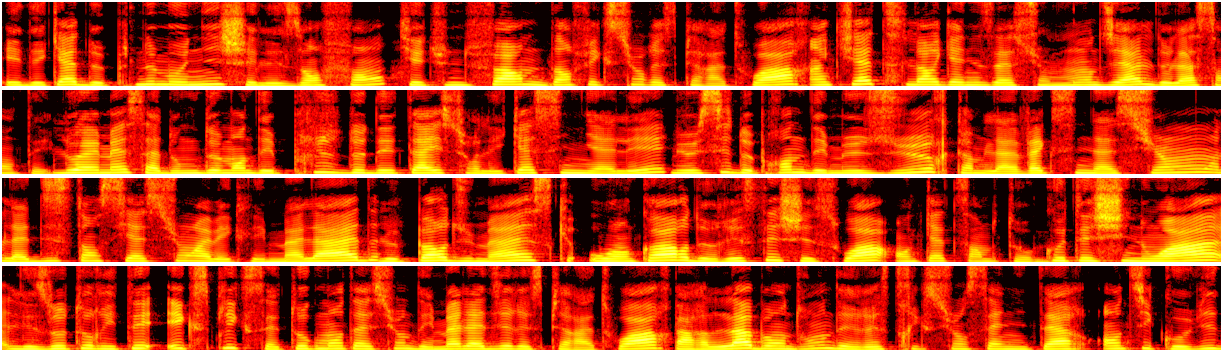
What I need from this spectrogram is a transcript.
et des cas de pneumonie chez les enfants, qui est une forme d'infection respiratoire, inquiète l'Organisation mondiale de la santé. L'OMS a donc demandé plus de détails sur les cas signalés, mais aussi de prendre des mesures comme la vaccination, la distanciation avec les malades, le port du masque ou encore de rester chez soi en cas de symptômes. Côté chinois, les autorités expliquent cette augmentation des maladies respiratoires par l'abandon des restrictions sanitaires anti-Covid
